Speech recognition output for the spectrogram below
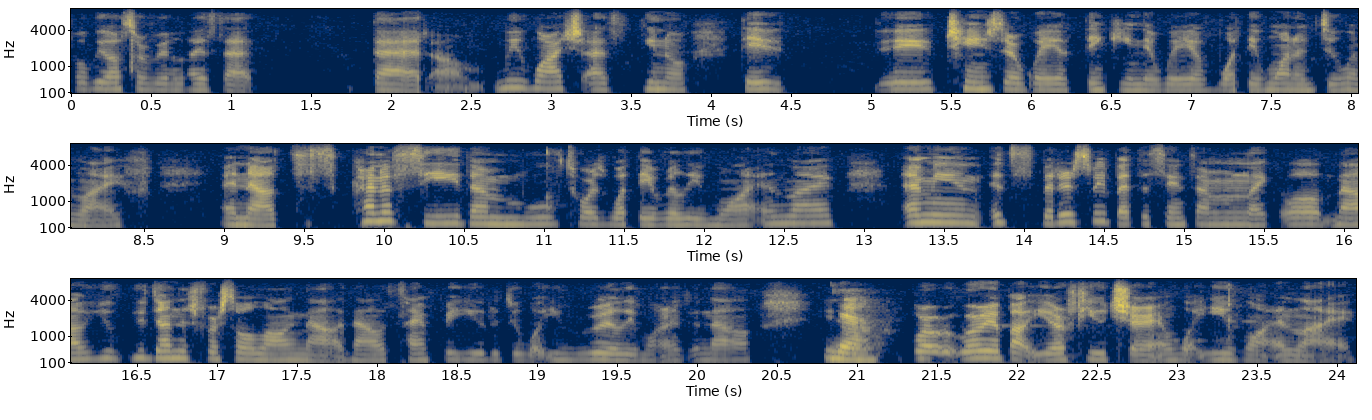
but we also realize that that um, we watch as you know they they change their way of thinking, their way of what they want to do in life, and now to kind of see them move towards what they really want in life. I mean, it's bittersweet, but at the same time, I'm like, well, now you you've done this for so long now. Now it's time for you to do what you really want to do now. You Yeah. know, wor- worry about your future and what you want in life.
